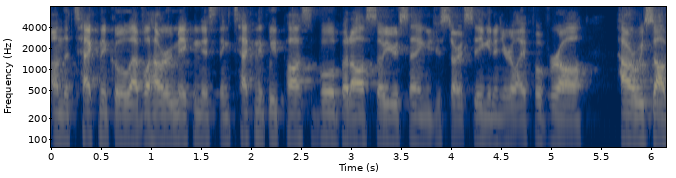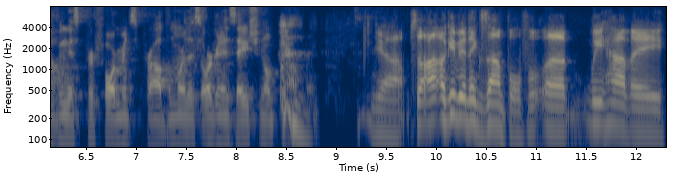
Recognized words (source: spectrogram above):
on the technical level, how are we making this thing technically possible, but also you're saying you just start seeing it in your life overall. How are we solving this performance problem or this organizational problem? Yeah. So I'll give you an example. Uh, we have a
